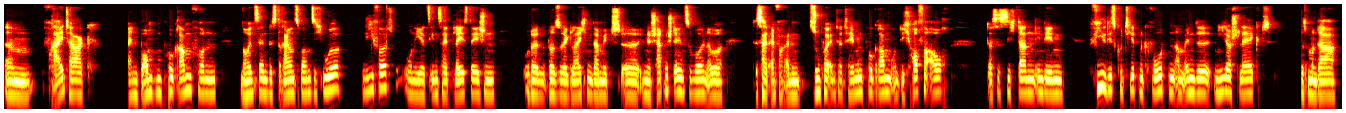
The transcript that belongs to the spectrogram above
ähm, Freitag ein Bombenprogramm von 19 bis 23 Uhr liefert, ohne jetzt Inside PlayStation oder, oder so dergleichen damit äh, in den Schatten stellen zu wollen, aber das ist halt einfach ein super Entertainment-Programm und ich hoffe auch, dass es sich dann in den viel diskutierten Quoten am Ende niederschlägt, dass man da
